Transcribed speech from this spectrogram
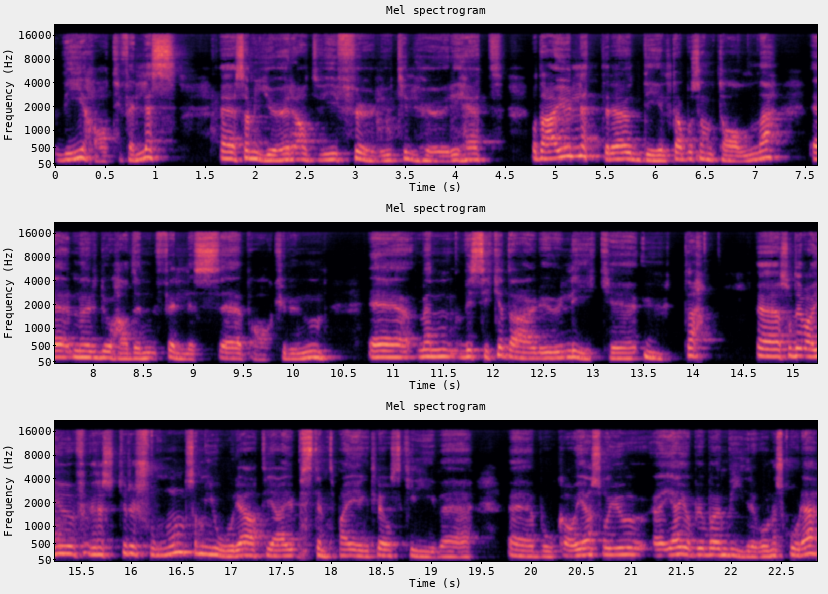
vi har til felles. Eh, som gjør at vi føler tilhørighet. Og det er jo lettere å delta på samtalene når du har den felles bakgrunnen. Eh, men hvis ikke, da er du like ute. Eh, så det var jo frustrasjonen som gjorde at jeg bestemte meg egentlig å skrive eh, boka. Og jeg, jo, jeg jobber jo på en videregående skole,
